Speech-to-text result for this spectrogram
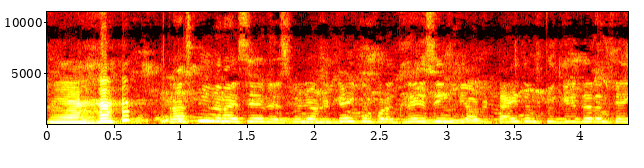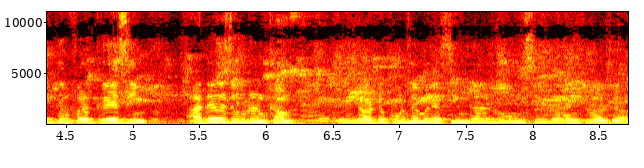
Yeah. Trust me when I say this. When you have to take them for a grazing, you have to tie them together and take them for a grazing. Otherwise, they wouldn't come. You have to put them in a single room, single enclosure.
